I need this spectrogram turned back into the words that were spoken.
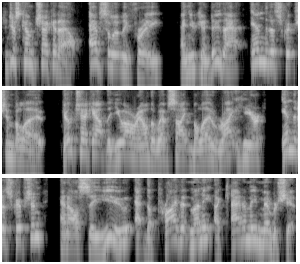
to just come check it out. Absolutely free. And you can do that in the description below. Go check out the URL, the website below right here in the description. And I'll see you at the Private Money Academy membership.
